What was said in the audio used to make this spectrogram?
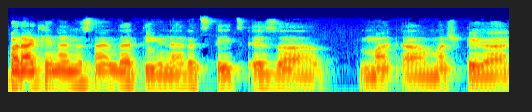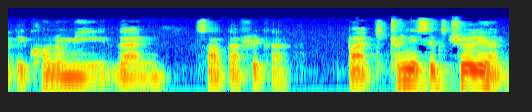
but I can understand that the United States is a, mu- a much bigger economy than South Africa. But 26 trillion,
